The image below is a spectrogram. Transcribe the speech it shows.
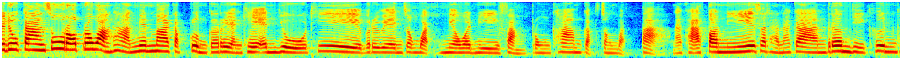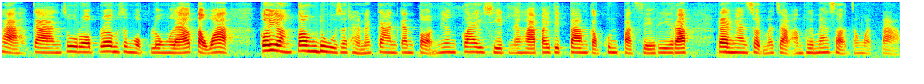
ไปดูการสู้รบระหว่างทหารเมียนมากับกลุ่มกะเหรี่ยง KNU ที่บริเวณจังหวัดเมียวดีฝั่งตรงข้ามกับจังหวัดตากนะคะ ตอนนี้สถานการณ์เริ่มดีขึ้นค่ะ การสู้รบเริ่มสงบลงแล้ว แต่ว่าก็ยังต้องดูสถานการณ์กันต่อเนื่องใกล้ชิดนะคะ ไปติดตามกับคุณปัดเสรีรักรายงานสดมาจากอำเภอแม่สอดจังหวัดตาก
